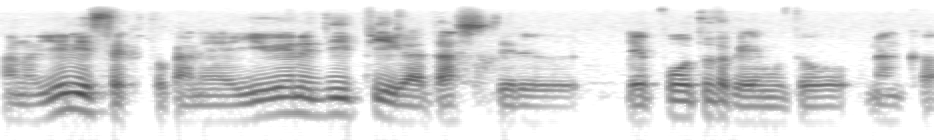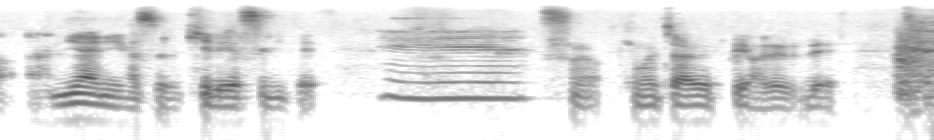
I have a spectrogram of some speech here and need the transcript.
あの、ユニセフとかね、UNDP が出してるレポートとか読むと、なんか、あニヤニヤする、綺麗すぎて、へえそう気持ち悪いって言われるで。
